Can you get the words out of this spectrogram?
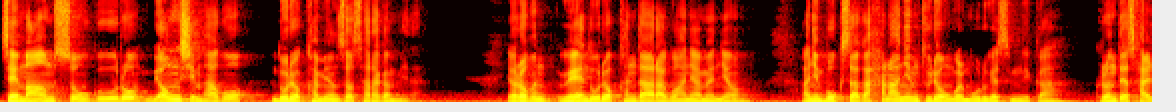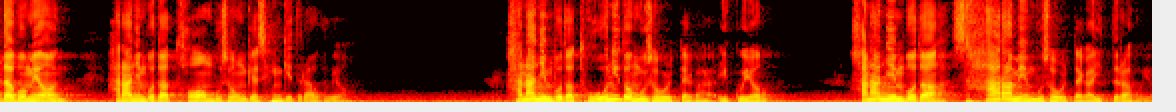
제 마음속으로 명심하고 노력하면서 살아갑니다. 여러분 왜 노력한다라고 하냐면요. 아니 목사가 하나님 두려운 걸 모르겠습니까? 그런데 살다 보면 하나님보다 더 무서운 게 생기더라고요. 하나님보다 돈이 더 무서울 때가 있고요. 하나님보다 사람이 무서울 때가 있더라고요.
